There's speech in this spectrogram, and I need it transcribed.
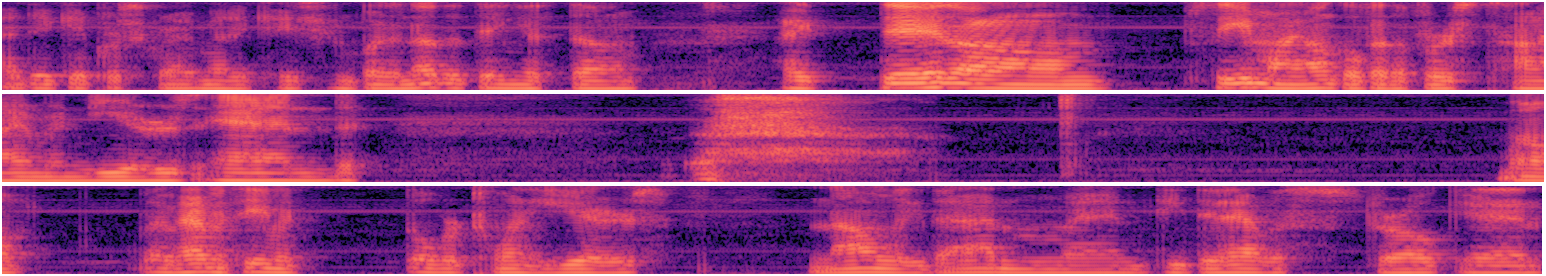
I did get prescribed medication, but another thing is the, I did um, see my uncle for the first time in years, and. Well, I haven't seen him over 20 years. Not only that, man, he did have a stroke, and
